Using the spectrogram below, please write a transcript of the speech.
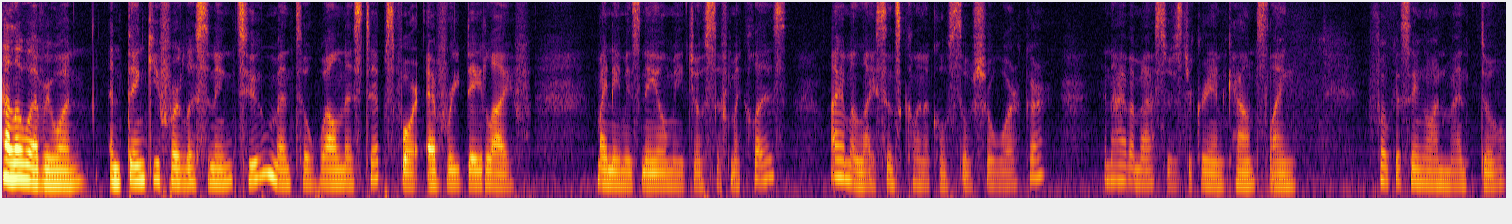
Hello, everyone, and thank you for listening to Mental Wellness Tips for Everyday Life. My name is Naomi Joseph McCliz. I am a licensed clinical social worker, and I have a master's degree in counseling, focusing on mental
